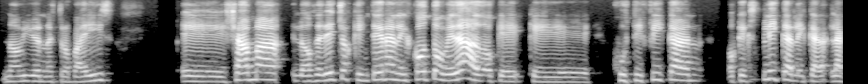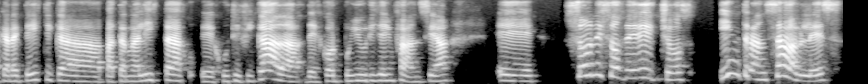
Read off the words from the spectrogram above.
no vive en nuestro país, eh, llama los derechos que integran el coto vedado, que, justifican o que explican la característica paternalista eh, justificada del corpus juris de infancia, eh, son esos derechos intransables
